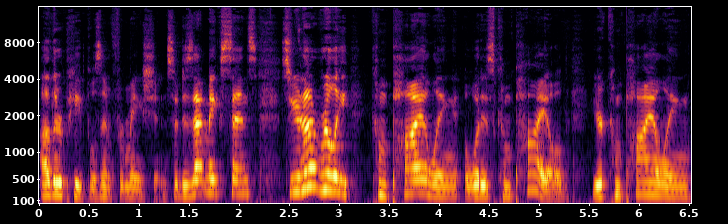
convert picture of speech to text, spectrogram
other people's information. So does that make sense? So you're not really compiling what is compiled. You're compiling,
